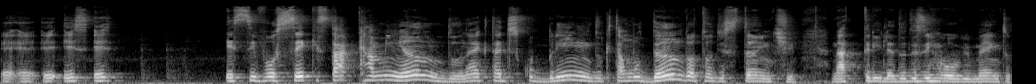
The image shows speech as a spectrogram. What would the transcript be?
é, é, é, esse, é, você que está caminhando, né? Que está descobrindo, que está mudando a todo instante na trilha do desenvolvimento.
